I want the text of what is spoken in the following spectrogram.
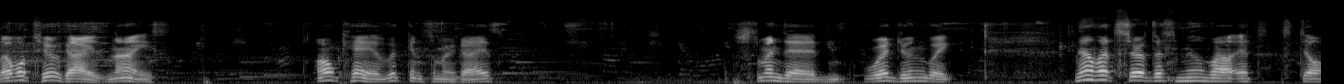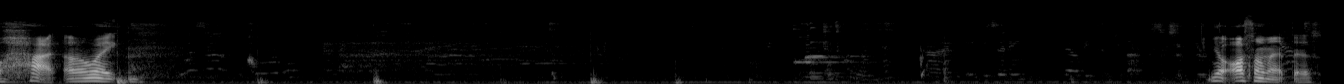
Level 2, guys. Nice. Okay, looking somewhere, guys. Splendid. We're doing great. Now let's serve this meal while it's still hot. Alright. You're awesome at this.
